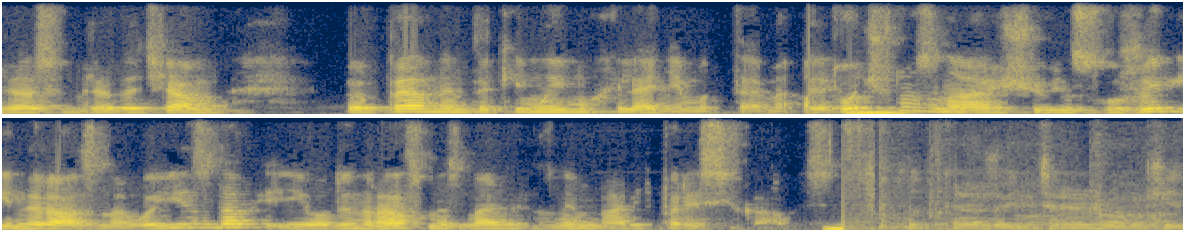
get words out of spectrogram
нашим глядачам певним таким моїм ухилянням від теми. Я точно знаю, що він служив і не раз на виїздах, і один раз ми з нами з ним навіть пересікалися. Тут кажуть три роки.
